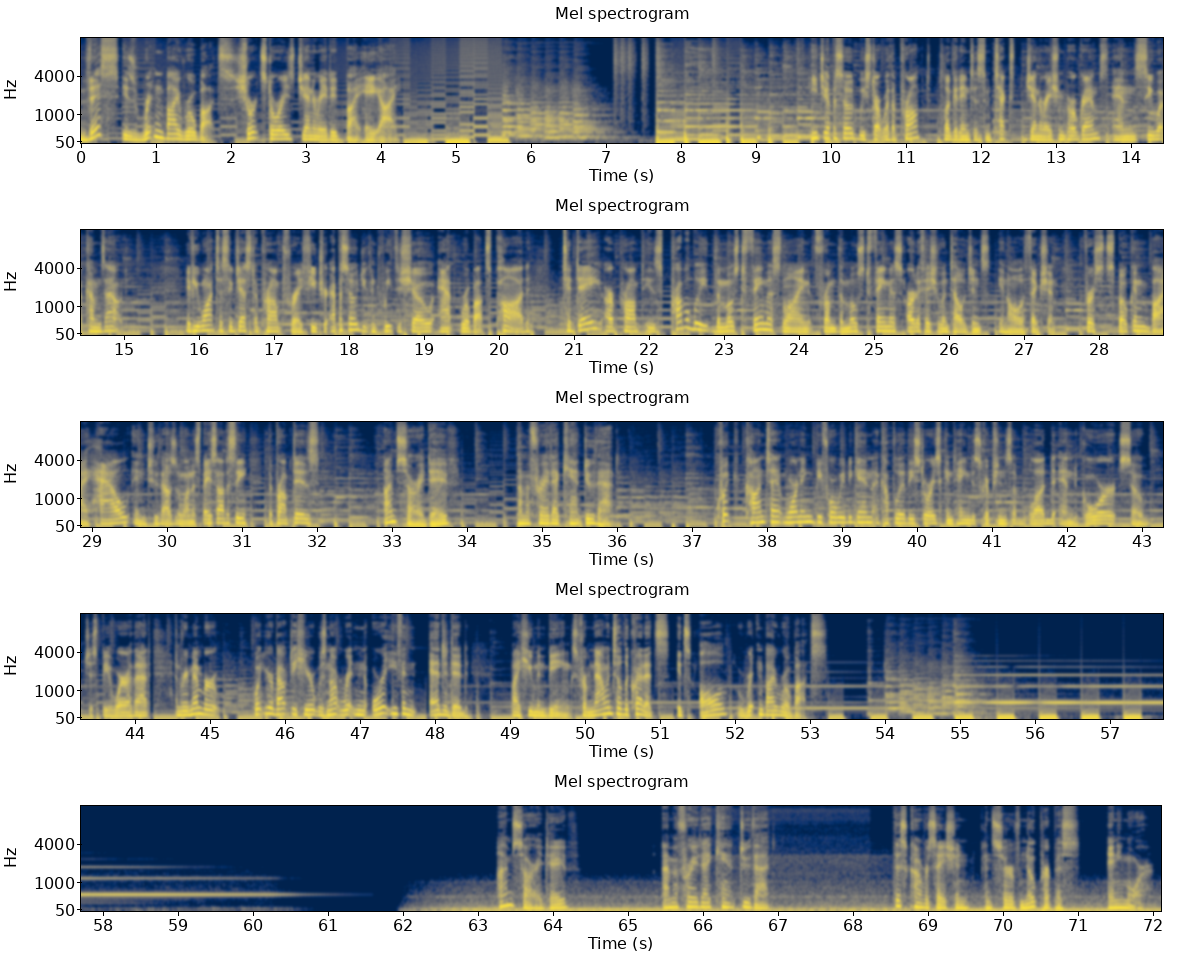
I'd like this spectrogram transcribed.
This is Written by Robots, short stories generated by AI. Each episode, we start with a prompt, plug it into some text generation programs, and see what comes out. If you want to suggest a prompt for a future episode, you can tweet the show at RobotsPod. Today, our prompt is probably the most famous line from the most famous artificial intelligence in all of fiction. First spoken by HAL in 2001 A Space Odyssey, the prompt is I'm sorry, Dave. I'm afraid I can't do that. Quick content warning before we begin. A couple of these stories contain descriptions of blood and gore, so just be aware of that. And remember, what you're about to hear was not written or even edited by human beings. From now until the credits, it's all written by robots. I'm sorry, Dave. I'm afraid I can't do that. This conversation can serve no purpose anymore.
